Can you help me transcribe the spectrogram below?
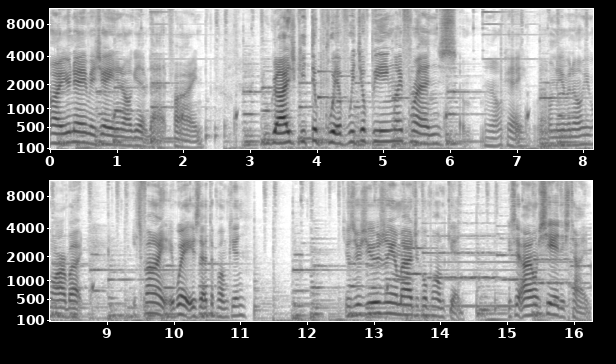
Alright, your name is Aiden, I'll give that, fine. You guys get the privilege of being my friends. Um, okay, I don't even know who you are, but it's fine. Wait, is that the pumpkin? Because there's usually a magical pumpkin. Except I don't see it this time.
